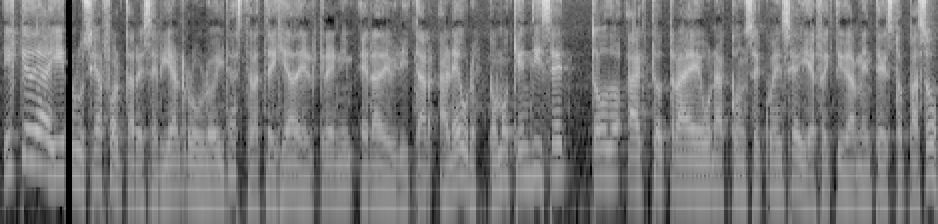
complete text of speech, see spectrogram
y que de ahí Rusia fortalecería el rublo y la estrategia del Kremlin era debilitar al euro. Como quien dice, todo acto trae una consecuencia y efectivamente esto pasó.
